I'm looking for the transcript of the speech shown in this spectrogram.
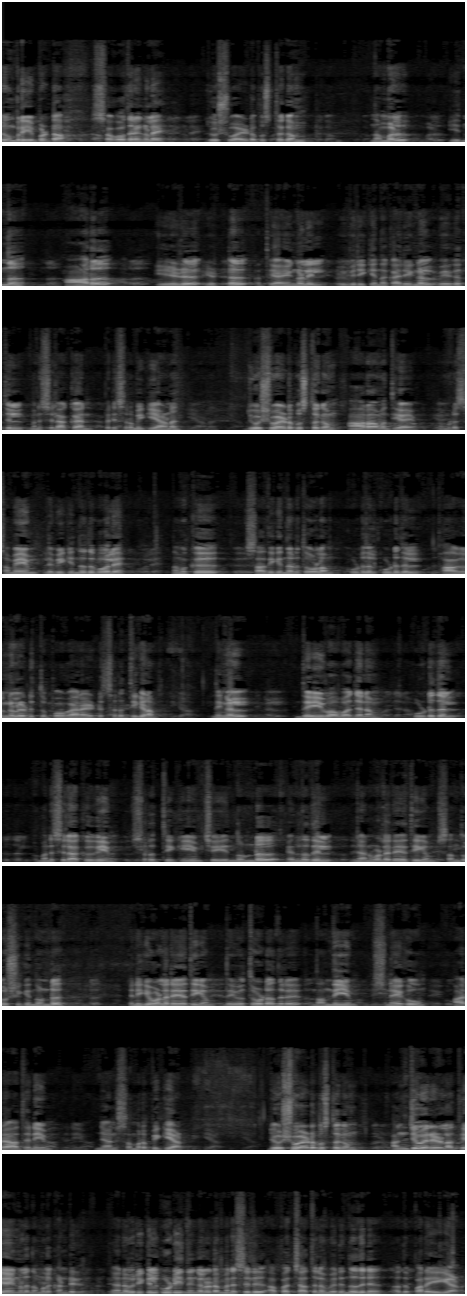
ഏറ്റവും പ്രിയപ്പെട്ട സഹോദരങ്ങളെ ജോഷുവായുടെ പുസ്തകം നമ്മൾ ഇന്ന് ആറ് ഏഴ് എട്ട് അധ്യായങ്ങളിൽ വിവരിക്കുന്ന കാര്യങ്ങൾ വേഗത്തിൽ മനസ്സിലാക്കാൻ പരിശ്രമിക്കുകയാണ്. ജോഷുവായുടെ പുസ്തകം ആറാം അധ്യായം. നമ്മുടെ സമയം ലഭിക്കുന്നത് പോലെ നമുക്ക് സാധിക്കുന്നിടത്തോളം കൂടുതൽ കൂടുതൽ ഭാഗങ്ങൾ എടുത്തു പോകാനായിട്ട് ശ്രദ്ധിക്കണം. നിങ്ങൾ ദൈവവചനം കൂടുതൽ മനസ്സിലാക്കുകയും ശ്രദ്ധിക്കുകയും ചെയ്യുന്നുണ്ട് എന്നതിൽ ഞാൻ വളരെയധികം സന്തോഷിക്കുന്നുണ്ട്. എനിക്ക് വളരെയധികം ദൈവത്തോട് അതിൽ നന്ദിയും സ്നേഹവും ആരാധനയും ഞാൻ സമർപ്പിക്കുകയാണ്. ജോഷുവയുടെ പുസ്തകം അഞ്ച് വരെയുള്ള അധ്യായങ്ങൾ നമ്മൾ കണ്ടിരുന്നു. ഞാൻ ഒരിക്കൽ കൂടി നിങ്ങളുടെ മനസ്സിൽ ആ പശ്ചാത്തലം വരുന്നതിന് അത് പറയുകയാണ്.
